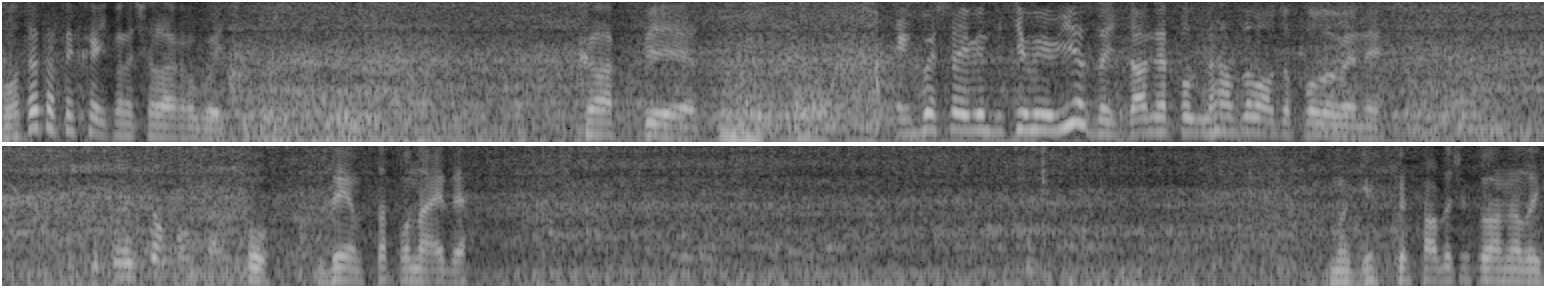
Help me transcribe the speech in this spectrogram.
Вот это тихенько почала робити. Капець. Якби ще він тільки вмів їздити, да не газував до половини. Фу, дим сапуна йде. Ми яких присадочок туди налить.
